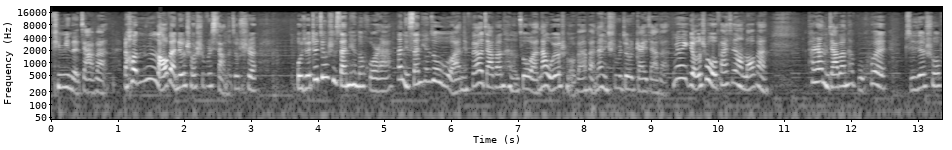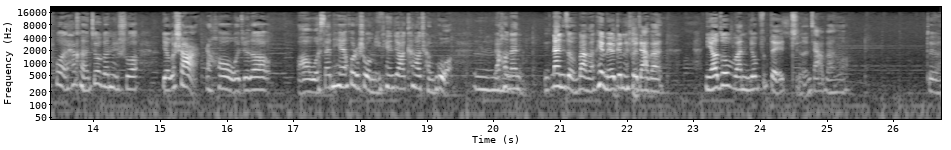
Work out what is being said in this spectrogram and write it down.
拼命的加班。然后老板这个时候是不是想的就是，我觉得这就是三天的活儿啊，那你三天做不完，你非要加班才能做完，那我有什么办法？那你是不是就是该加班？因为有的时候我发现啊，老板他让你加班，他不会直接说破的，他可能就跟你说。有个事儿，然后我觉得啊、我三天或者是我明天就要看到成果，嗯，然后那那你怎么办吧？他也没有跟你说加班，你要做不完，你就不得只能加班了，对吧？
